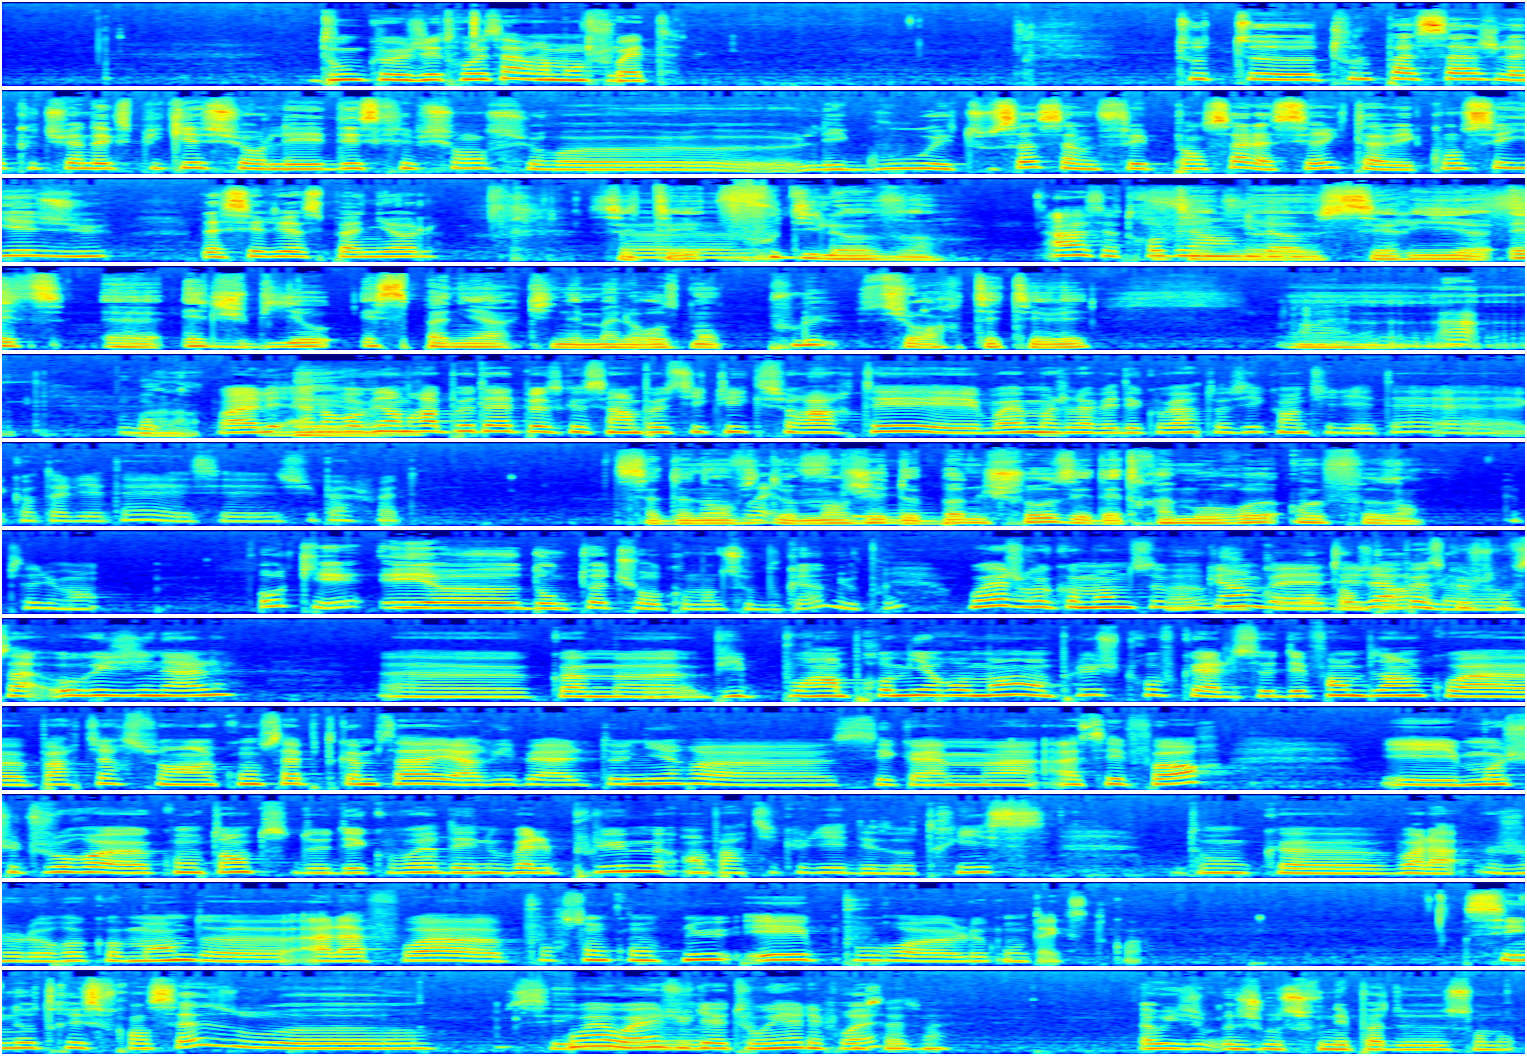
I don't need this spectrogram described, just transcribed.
Donc, euh, j'ai trouvé ça vraiment chouette. Tout, euh, tout le passage là que tu viens d'expliquer sur les descriptions, sur euh, les goûts et tout ça, ça me fait penser à la série que tu avais conseillée, Zu, la série espagnole. C'était Euh, Foodie Love. Ah, c'est trop bien. une Love. série H- HBO Espagna qui n'est malheureusement plus sur Arte TV. Euh, Ah. Bon. voilà. Ouais, elle, elle euh, reviendra peut-être parce que c'est un peu cyclique sur Arte et ouais, moi je l'avais découverte aussi quand il y était, euh, quand elle y était et c'est super chouette, Ça donne envie Ouais, de manger de bonnes choses et d'être amoureux en le faisant. absolument. Ok, et euh, donc toi tu recommandes ce bouquin du coup? Ouais, je recommande ce Ah, bouquin bah, déjà parce que je trouve ça original. euh, comme euh, puis pour un premier roman en plus je trouve qu'elle se défend bien quoi partir sur un concept comme ça et arriver à le tenir euh, c'est quand même assez fort et moi je suis toujours euh, contente de découvrir des nouvelles plumes en particulier des autrices donc euh, voilà je le recommande euh, à la fois euh, pour son contenu et pour euh, le contexte quoi C'est une autrice française ou ouais ouais Juliette Toury elle est française ouais. Ah oui, je, je me souvenais pas de son nom.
